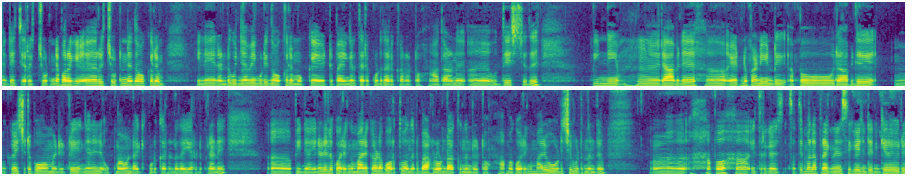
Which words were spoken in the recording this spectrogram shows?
മറ്റേ റിച്ചൂട്ടിന്റെ പുറകെ റിച്ചൂട്ടിന്റെ നോക്കലും പിന്നെ രണ്ട് കുഞ്ഞാവേയും കൂടി നോക്കലും ഒക്കെ ആയിട്ട് ഭയങ്കര തിരക്കോട് തിരക്കാണ് കേട്ടോ. അതാണ് ഉദ്ദേശിച്ചത്. പിന്നെ രാവിലെ ഏട്ടന് പണിയുണ്ട്. അപ്പോൾ രാവിലെ കഴിച്ചിട്ട് പോകാൻ വേണ്ടിയിട്ട് ഞാൻ ഉപ്പുമാവ് ഉണ്ടാക്കി കൊടുക്കാനുള്ള തയ്യാറെടുപ്പിലാണ്. പിന്നെ അതിനിടയിൽ കുരങ്ങന്മാരൊക്കെ അവിടെ പുറത്ത് വന്നിട്ട് ബഹളം ഉണ്ടാക്കുന്നുണ്ട് കേട്ടോ. അമ്മ കുരങ്ങന്മാരെ ഓടിച്ച് വിടുന്നുണ്ട്. അപ്പോൾ ഇത്രയൊക്കെ സത്യം പറഞ്ഞാൽ പ്രഗ്നൻസി കഴിഞ്ഞിട്ട് എനിക്ക് ഒരു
